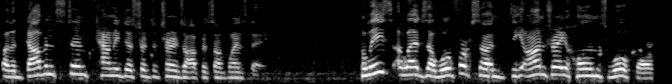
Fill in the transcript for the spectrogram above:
by the Galveston County District Attorney's Office on Wednesday. Police allege that Wilfork's son, DeAndre Holmes Wilfork,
